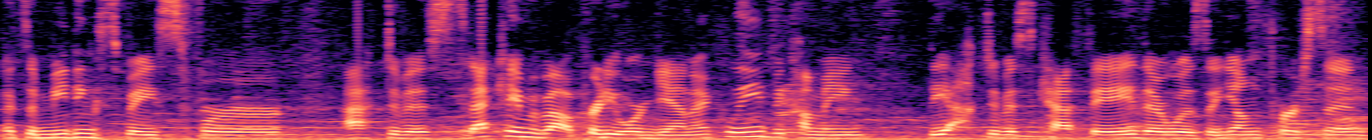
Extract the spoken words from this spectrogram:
it's a meeting space for activists. That came about pretty organically, becoming the Activist Cafe. There was a young person,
